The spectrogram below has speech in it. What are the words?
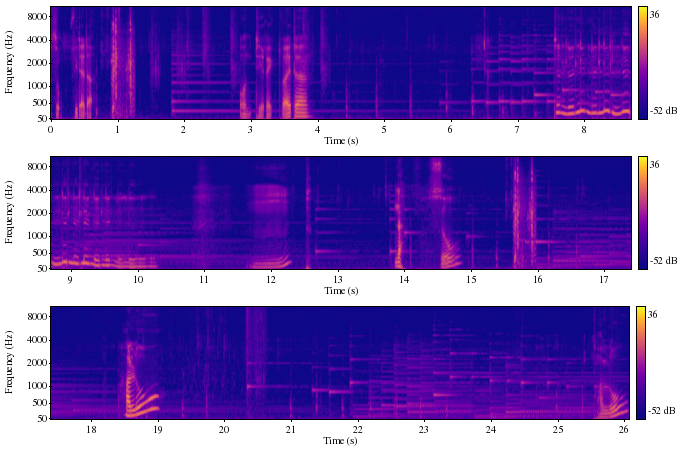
So, wieder da. Und direkt weiter. Na, so. Hallo? Hallo?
